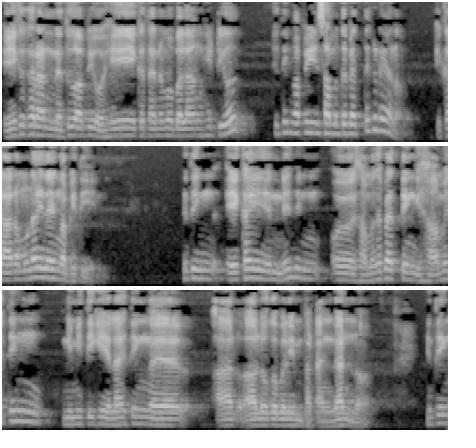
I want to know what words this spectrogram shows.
ඒක කරන්නේ නැතුව අපි ඔහේ එක තැනම බලන් හිටියොත් ඉතින් අපි සමත පැත්තකට යනවා. ඒක අරමුණයි දැන් අපි තියෙන්නේ. ඉතින් ඒකයි එන්නේ ඉතින් ඔය සමත පැත්තෙන් ගියාම ඉතින් නිමිති කියලා ඉතින් ආලෝක වලින් පටන් ගන්නවා. ඉතින්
